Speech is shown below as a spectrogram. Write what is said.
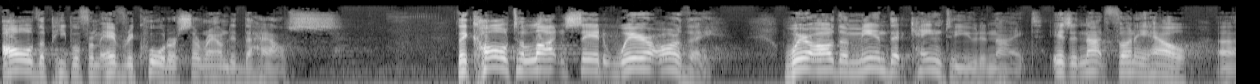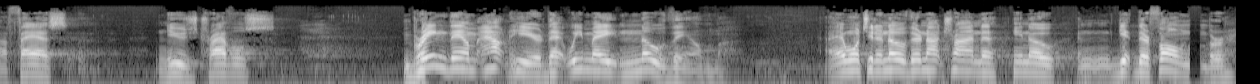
all the people from every quarter surrounded the house. They called to Lot and said, Where are they? Where are the men that came to you tonight? Is it not funny how uh, fast news travels? Bring them out here that we may know them. I want you to know they're not trying to, you know, get their phone number.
